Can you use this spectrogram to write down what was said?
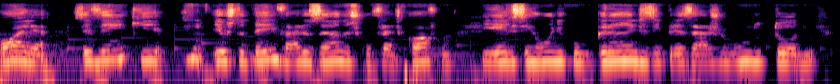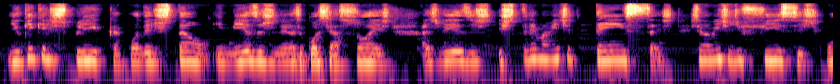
Olha, você vê que eu estudei vários anos com Fred Kaufman e ele se reúne com grandes empresários no mundo todo. E o que, que ele explica quando eles estão em mesas de negociações, às vezes extremamente tensas, extremamente difíceis, com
